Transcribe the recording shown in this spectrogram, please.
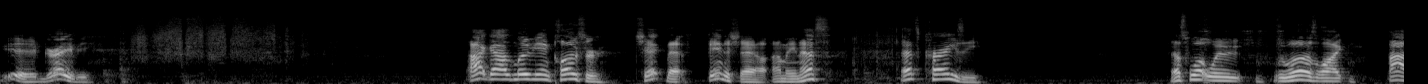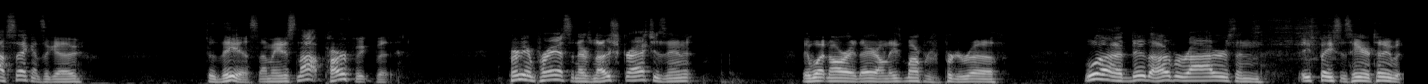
Good gravy. All right, guys, move in closer. Check that finish out. I mean, that's that's crazy. That's what we we was like five seconds ago to this. I mean, it's not perfect, but pretty impressed. And there's no scratches in it. They wasn't already there on these bumpers are pretty rough. We'll uh, do the overriders and these pieces here too, but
